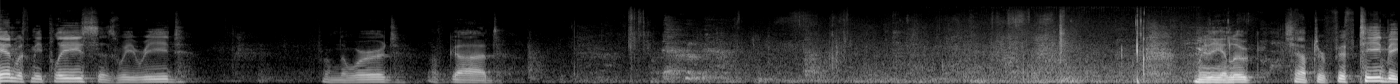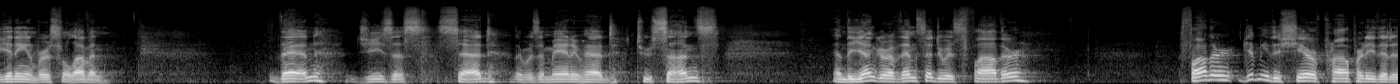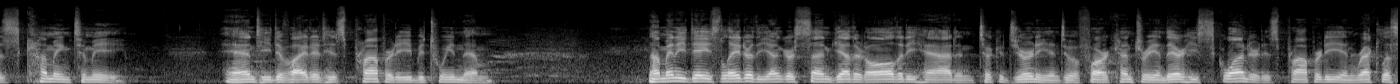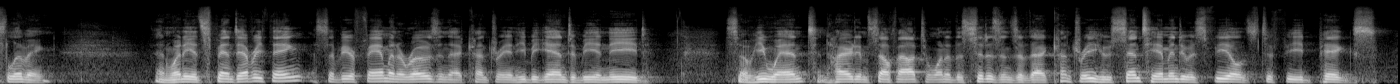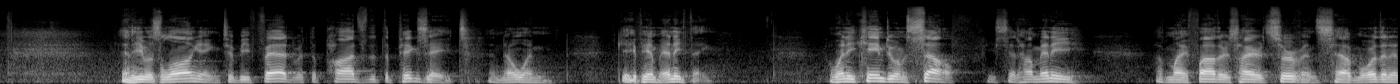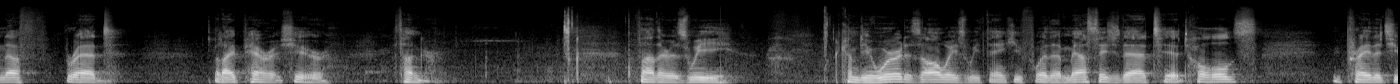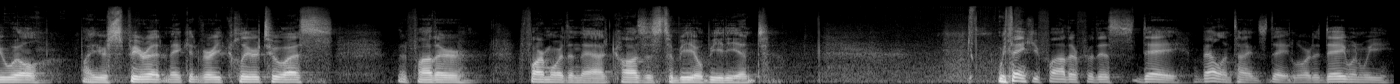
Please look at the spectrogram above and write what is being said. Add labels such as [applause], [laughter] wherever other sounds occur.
Stand with me, please, as we read from the Word of God. Reading in Luke chapter 15, beginning in verse 11. Then Jesus said, There was a man who had two sons, and the younger of them said to his father, Father, give me the share of property that is coming to me. And he divided his property between them. Now, many days later, the younger son gathered all that he had and took a journey into a far country, and there he squandered his property in reckless living. And when he had spent everything, a severe famine arose in that country, and he began to be in need. So he went and hired himself out to one of the citizens of that country, who sent him into his fields to feed pigs. And he was longing to be fed with the pods that the pigs ate, and no one gave him anything. When he came to himself, he said, How many of my father's hired servants have more than enough bread, but I perish here with hunger? Father, as we come to your word, as always, we thank you for the message that it holds. We pray that you will, by your Spirit, make it very clear to us that, Father, far more than that, cause us to be obedient we thank you, Father, for this day, Valentine's Day, Lord, a day when we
